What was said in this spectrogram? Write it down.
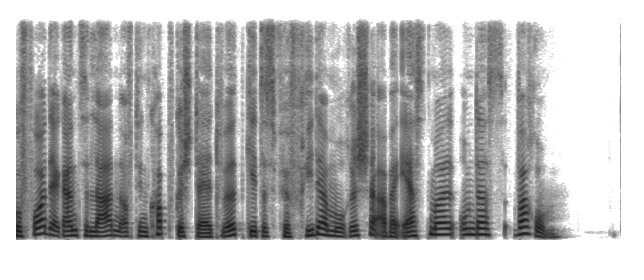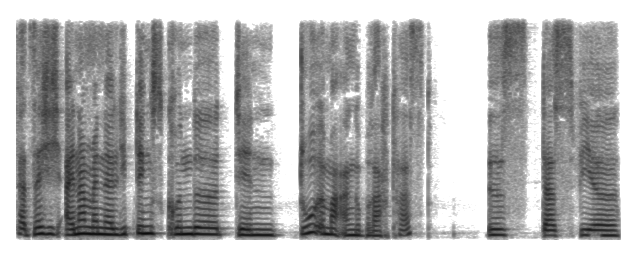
Bevor der ganze Laden auf den Kopf gestellt wird, geht es für Frieda Morische aber erstmal um das Warum. Tatsächlich einer meiner Lieblingsgründe, den du immer angebracht hast, ist, dass wir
